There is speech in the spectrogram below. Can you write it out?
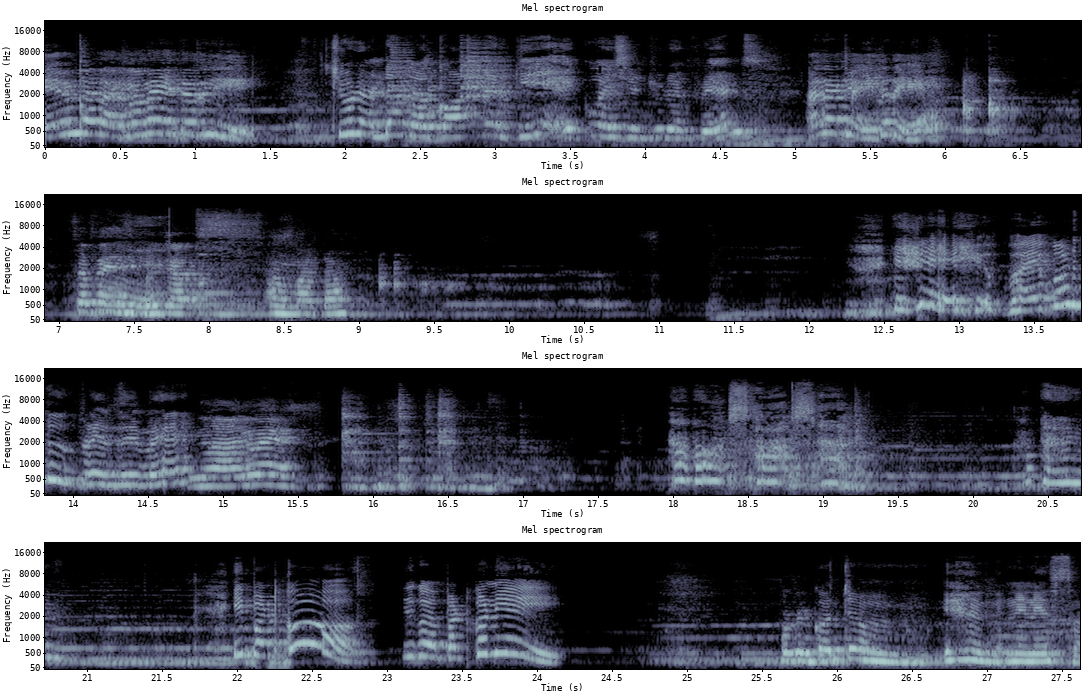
ఏం లేదు అట్లనే అవుతుంది చూడండి అక్కడ కార్నర్కి ఎక్కువ వేసింది చూడండి ఫ్రెండ్స్ అది అట్లా అవుతుంది సో ఫ్రెండ్స్ ఇప్పుడు కప్స్ అనమాట భయపడుతుంది ఫ్రెండ్స్ నాలుగే. ఇది పట్టుకో. ఇదిగో పట్టుకొని. కొంచెం నేను వేస్తా.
